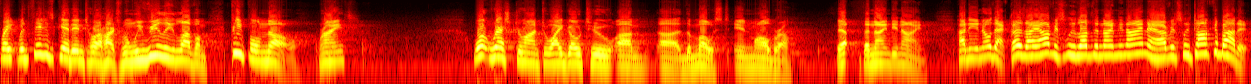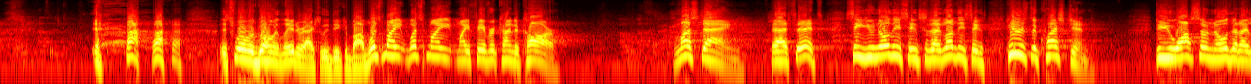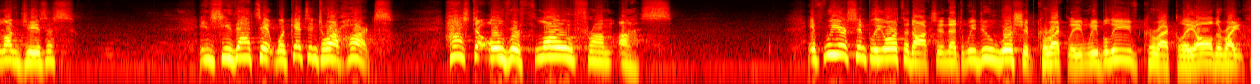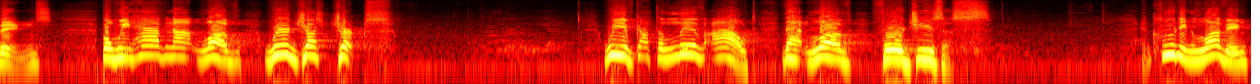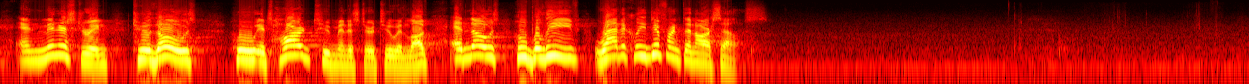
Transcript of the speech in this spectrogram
Right, when things get into our hearts, when we really love them, people know, right? What restaurant do I go to um, uh, the most in Marlboro? Yep, the 99. How do you know that? Because I obviously love the 99. I obviously talk about it. it's where we're going later, actually, Deacon Bob. What's my what's my, my favorite kind of car? Mustang. That's it. See, you know these things because I love these things. Here's the question Do you also know that I love Jesus? And see, that's it. What gets into our hearts has to overflow from us if we are simply orthodox in that we do worship correctly and we believe correctly all the right things, but we have not love, we're just jerks. We have got to live out that love for Jesus, including loving and ministering to those who it's hard to minister to in love, and those who believe radically different than ourselves.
